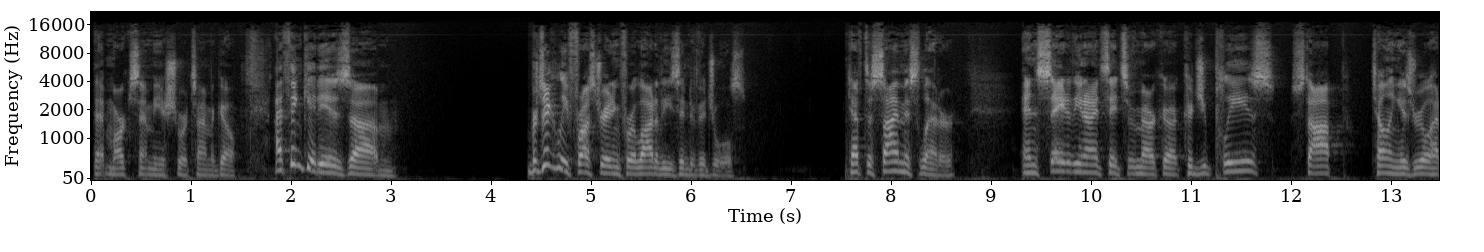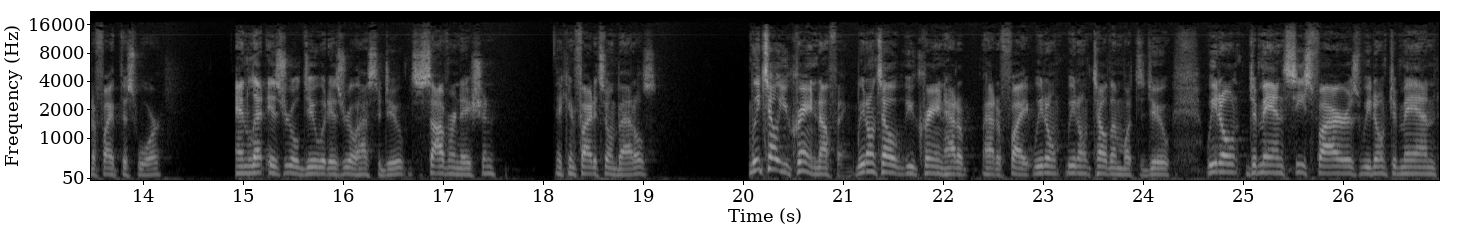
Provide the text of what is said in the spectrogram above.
that Mark sent me a short time ago. I think it is um, particularly frustrating for a lot of these individuals to have to sign this letter and say to the United States of America, could you please stop telling Israel how to fight this war and let Israel do what Israel has to do? It's a sovereign nation, it can fight its own battles. We tell Ukraine nothing. We don't tell Ukraine how to how to fight. We don't we don't tell them what to do. We don't demand ceasefires. We don't demand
